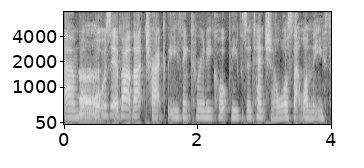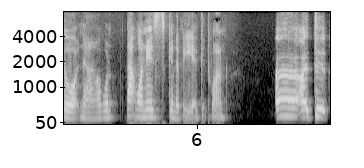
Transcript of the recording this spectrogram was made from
um, what, uh, what, was it about that track that you think really caught people's attention, or was that one that you thought, "Now, I want that one is going to be a good one"? Uh, I did.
